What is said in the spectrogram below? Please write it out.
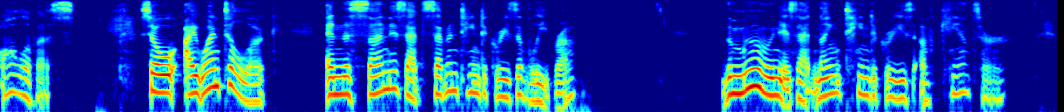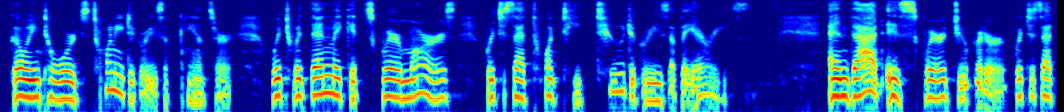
all of us. So I went to look, and the sun is at 17 degrees of Libra. The moon is at 19 degrees of Cancer. Going towards 20 degrees of Cancer, which would then make it square Mars, which is at 22 degrees of Aries. And that is square Jupiter, which is at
